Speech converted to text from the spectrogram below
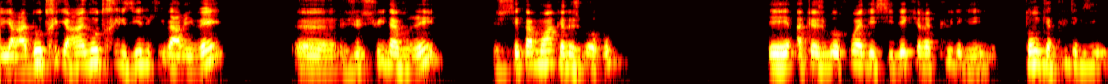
il y, aura il y aura un autre exil qui va arriver. je suis navré, je ne sais pas moi, Kadosh Baruch et Akash a décidé qu'il n'y aurait plus d'exil. Donc, il n'y a plus d'exil.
